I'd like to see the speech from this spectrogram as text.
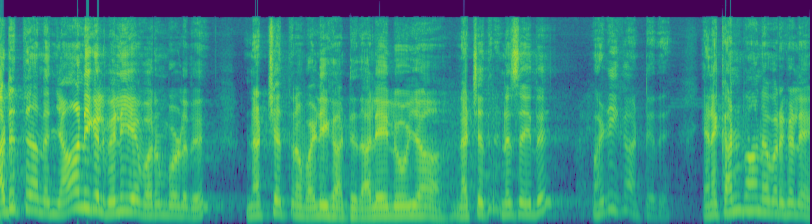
அடுத்து அந்த ஞானிகள் வெளியே வரும் பொழுது நட்சத்திரம் வழிகாட்டுது. அலேலூயா நட்சத்திரம் என்ன செய்யுது வழிகாட்டுது. எனக்கு அன்பானவர்களே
